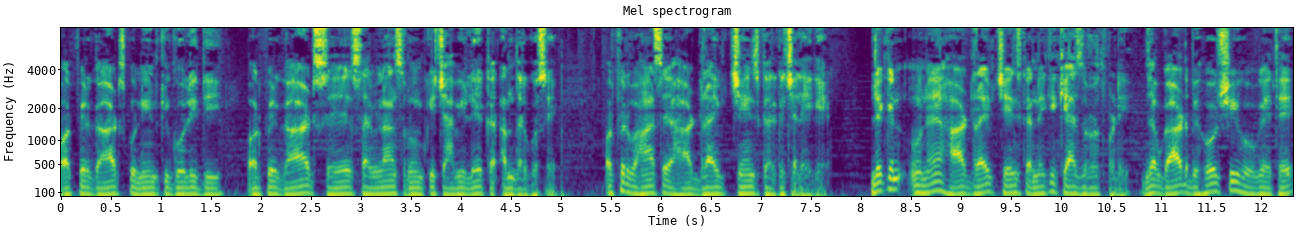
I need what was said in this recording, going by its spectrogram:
और फिर गार्ड्स को नींद की गोली दी और फिर गार्ड से सर्विलांस रूम की चाबी लेकर अंदर घुसे और फिर वहाँ से हार्ड ड्राइव चेंज करके चले गए। लेकिन उन्हें हार्ड ड्राइव चेंज करने की क्या ज़रूरत पड़ी? जब गार्ड बेहोश ही हो गए थे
